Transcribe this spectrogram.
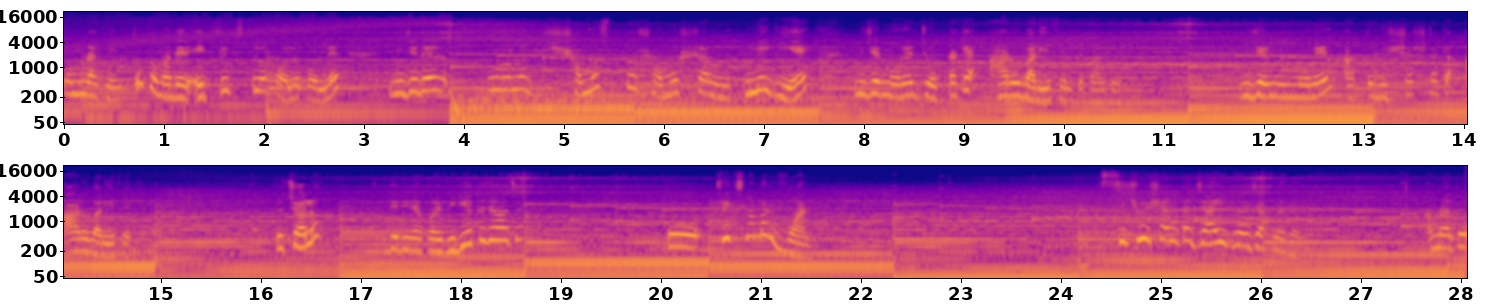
তোমরা কিন্তু তোমাদের এই ট্রিক্সগুলো ফলো করলে নিজেদের পুরনো সমস্ত সমস্যা ভুলে গিয়ে নিজের মনের জোরটাকে আরও বাড়িয়ে ফেলতে পারবে। নিজের মনের আত্মবিশ্বাসটাকে আরও বাড়িয়ে ফেলতে পারবে তো চলো, দেরি না করে ভিডিওতে যাওয়া যায় তো ট্রিক্স নাম্বার ওয়ান সিচুয়েশনটা যাই হয়ে যাক না কেন, আমরা তো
